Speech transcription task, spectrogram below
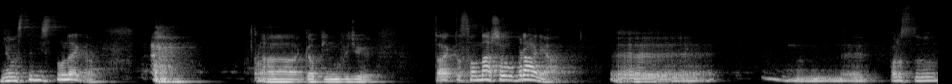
nie miało z tym nic wspólnego. A Gopi mówi, tak, to są nasze ubrania. Yy, yy, po prostu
